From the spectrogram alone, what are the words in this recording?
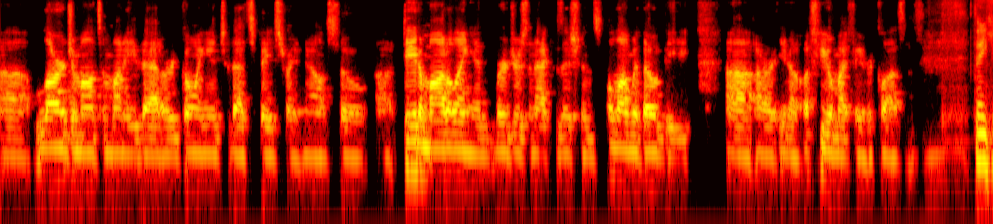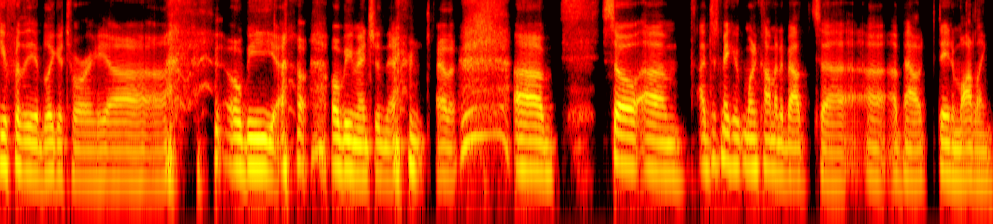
uh, large amounts of money that are going into that space right now. So, data modeling and mergers and acquisitions, along with OB, are you know a few of my favorite classes. Thank you for the obligatory uh, OB OB mentioned there, Tyler. Um, so um, I'll just make one comment about uh, uh, about data modeling.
